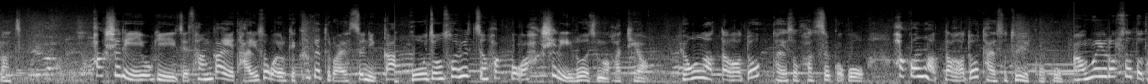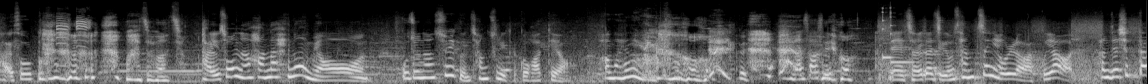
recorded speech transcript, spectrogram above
맞아. 확실히 여기 이제 상가에 다이소가 이렇게 크게 들어와 있으니까 고정 소비층 확보가 확실히 이루어진 것 같아요. 병원 왔다가도 다이소 갔을 거고 학원 왔다가도 다이소 들릴 거고. 아무 일 없어도 다 해서 올 거야. 맞아, 맞아. 다이소는 하나 해놓으면 꾸준한 수익은 창출이 될 것 같아요. 하나 해놓으면 하나 사세요. 네, 저희가 지금 3층에 올라왔고요. 현재 식당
